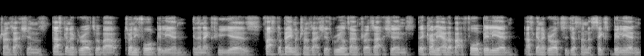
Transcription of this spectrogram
transactions. That's going to grow to about 24 billion in the next few years. Faster payment transactions, real-time transactions, they're currently at about 4 billion. That's going to grow to just under 6 billion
